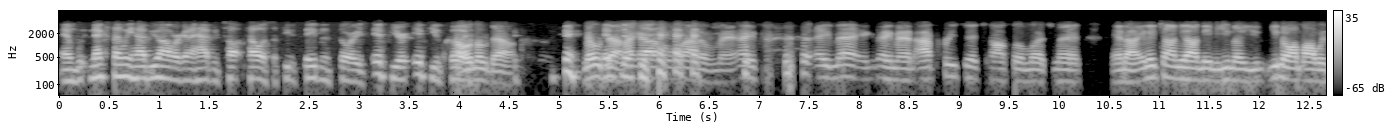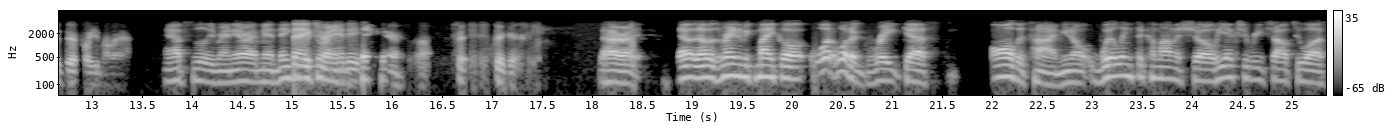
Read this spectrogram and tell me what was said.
And we, next time we have you on, we're going to have you ta- tell us a few Saban stories if you're if you could. Oh, no doubt. No doubt. I got a whole lot of them, man. Hey, hey, man. Hey, man. I appreciate y'all so much, man. And uh, anytime y'all need me, you know, you you know, I'm always there for you, my man. Absolutely, Randy. All right, man. Thank you Thanks, for joining. Randy. Take care. Uh, take, take care. All right. That, that was Randy McMichael. What what a great guest all the time. You know, willing to come on the show. He actually reached out to us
